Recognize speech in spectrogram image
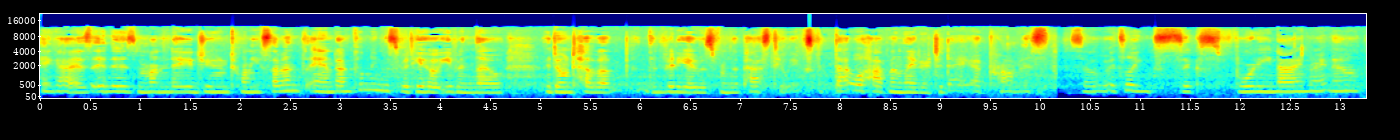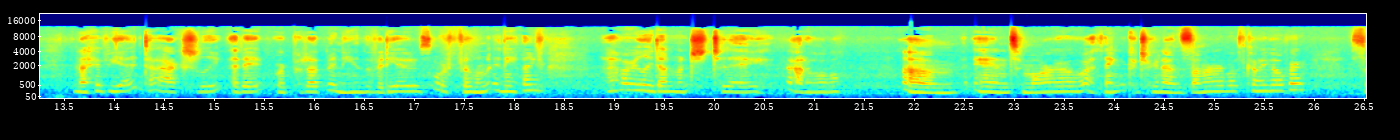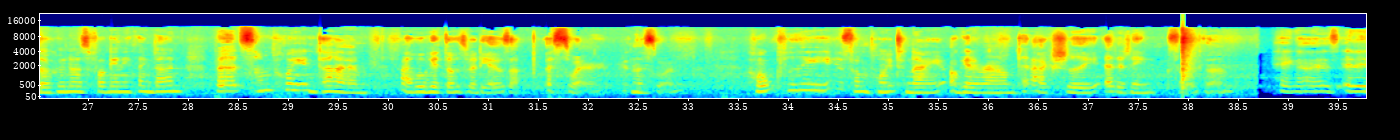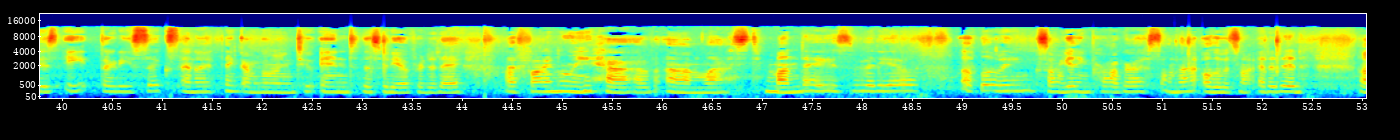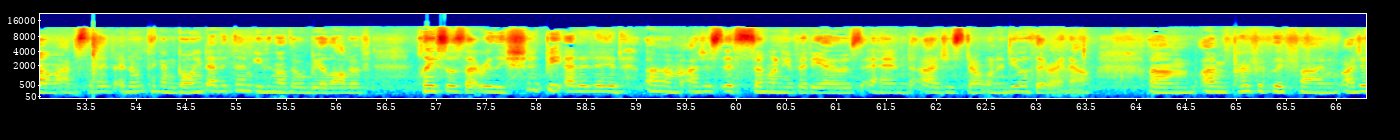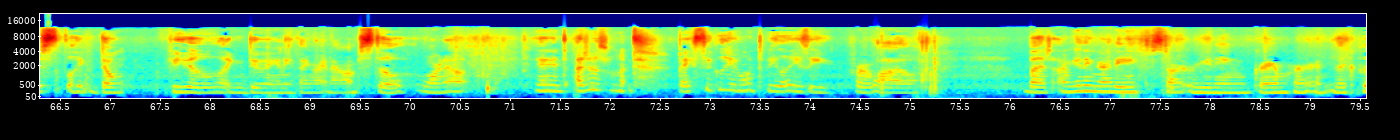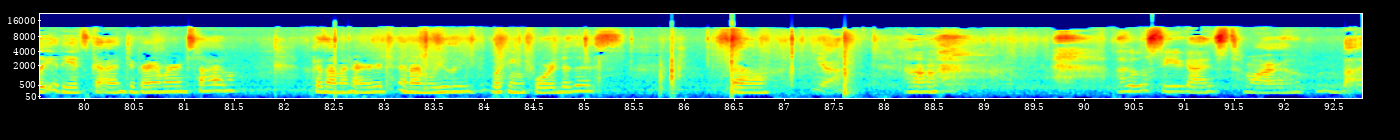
Hey guys, it is Monday, June 27th, and I'm filming this video even though I don't have up the videos from the past two weeks, but that will happen later today, I promise. So it's like 6.49 right now, and I have yet to actually edit or put up any of the videos or film anything. I haven't really done much today at all. Um, and tomorrow I think Katrina and Summer are both coming over so who knows if I'll get anything done. But at some point in time, I will get those videos up, I swear, in this one. Hopefully, at some point tonight, I'll get around to actually editing some of them. Hey guys, it is 8.36 and I think I'm going to end this video for today. I finally have um, last Monday's video uploading, so I'm getting progress on that, although it's not edited. Um, I decided I don't think I'm going to edit them, even though there will be a lot of places that really should be edited. Um, I just, it's so many videos and I just don't want to deal with it right now. Um, I'm perfectly fine. I just like don't feel like doing anything right now. I'm still worn out. And I just want, basically I want to be lazy for a while. But I'm getting ready to start reading Grammar and The Complete Idiot's Guide to Grammar and Style. Because I'm a nerd and I'm really looking forward to this. So, yeah. Um, I will see you guys tomorrow. Bye.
